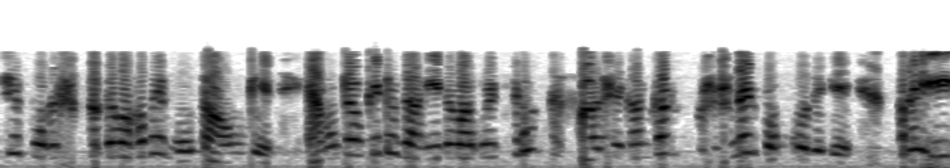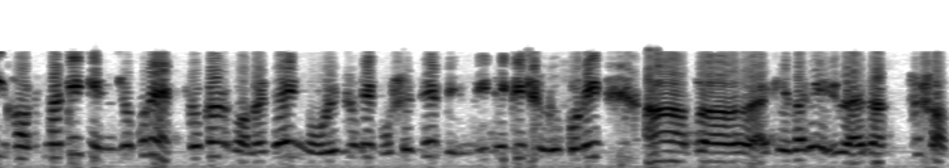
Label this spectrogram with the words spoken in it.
ক্ষেত্রে পুরস্কার দেওয়া হবে মোটা অঙ্কের এমনটাও কিন্তু জানিয়ে দেওয়া হয়েছিল। আর সেখানকার প্রশাসনের পক্ষ থেকে। তবে এই ঘটনাকে কেন্দ্র করে এক প্রকার বলা যায় নড়ে চড়ে বসেছে দিল্লি থেকে শুরু করে একেবারে রাজ্য সব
